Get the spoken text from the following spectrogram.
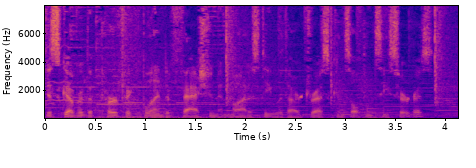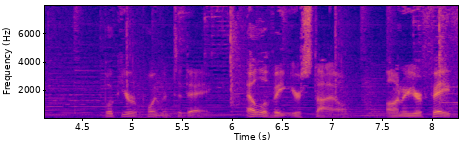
Discover the perfect blend of fashion and modesty with our dress consultancy service. Book your appointment today. Elevate your style. Honor your faith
